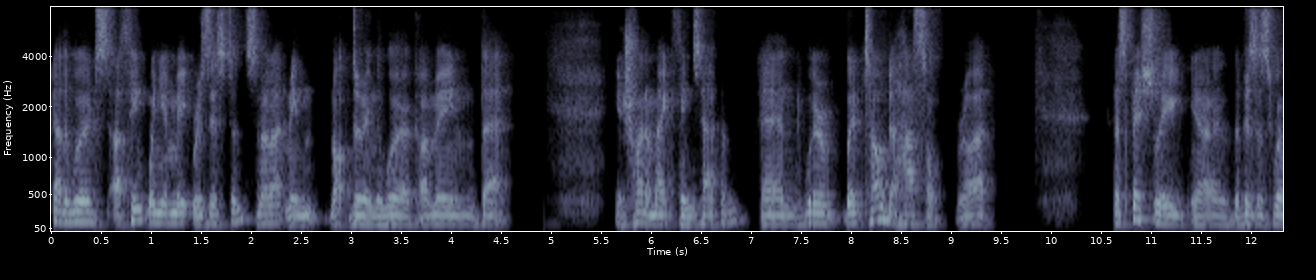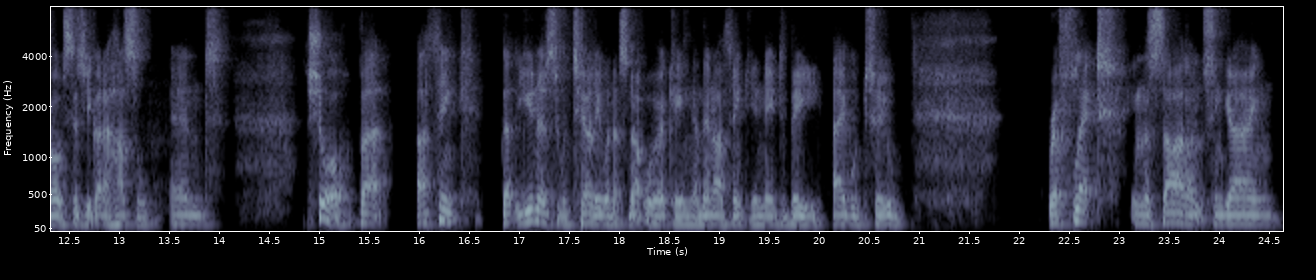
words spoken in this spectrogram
In other words, I think when you meet resistance, and I don't mean not doing the work, I mean that you're trying to make things happen, and we're we're told to hustle, right? Especially, you know, the business world says you have got to hustle, and sure, but I think that the universe will tell you when it's not working, and then I think you need to be able to reflect in the silence and going,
